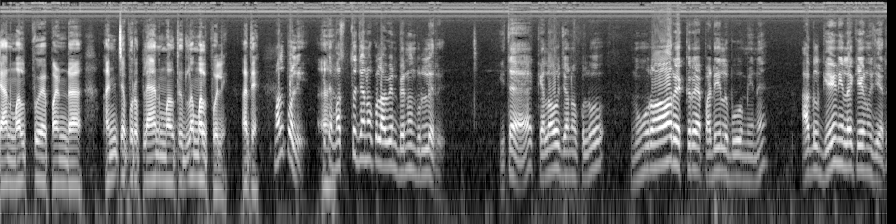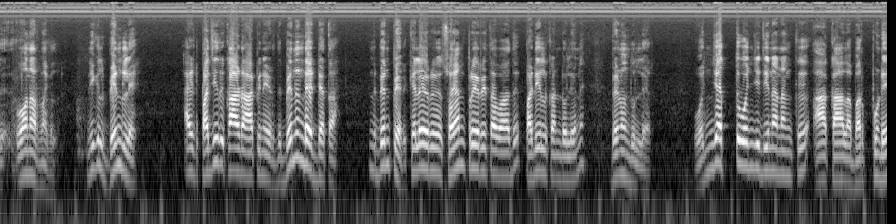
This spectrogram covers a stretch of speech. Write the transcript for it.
ಯಾನ್ ಮಲ್ಪುವೆ ಪಂಡ ಅಂಚ ಪೂರ ಪ್ಲ್ಯಾನ್ ಮಲ್ತಿದ್ಲ ಮಲ್ಪೊಲಿ ಅದೇ. ಮಲ್ಪೊಲಿ. ಮಸ್ತ್ ಜನಕುಲು ಅವೇನು ಉಲ್ಲೇರು. ಇತ್ತೆ ಕೆಲವು ಜನಕುಲು ನೂರಾರು ಎಕರೆ ಪಡೀಲು ಭೂಮಿನ ಅಗಲ್ ಗೇಣಿಲ ಕೇಣು ಓನರ್ ನಗಲು. ನಿಗಲ್ ಬೆನ್ಲೆ ಐಟ್ ಪಜಿರು ಕಾರ್ಡ್ ಆಪಿನ ಹಿಡ್ದು ಬೆನ್ನುಂಡ ಎಡ್ಡೆತ ಬೆನ್ ಪೇರ್. ಕೆಲವರು ಸ್ವಯಂ ಪ್ರೇರಿತವಾದ ಪಡೀಲ್ ಕಂಡೊಲೇನೆ ಬೆಣೊಂದುಲ್ಲೇರು. ಒಂಜತ್ತು ಒಂಜಿ ದಿನ ನಂಕ್ ಆ ಕಾಲ ಬರ್ಪುಂಡೆ.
